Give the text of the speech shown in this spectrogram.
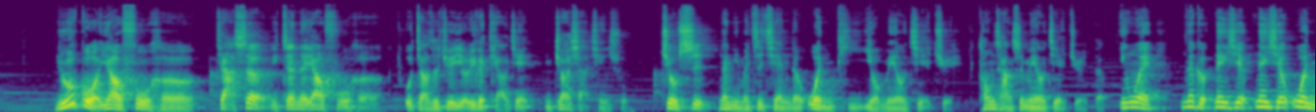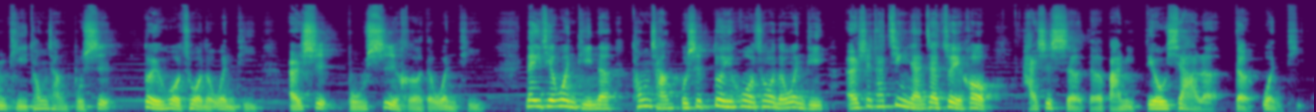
如果要复合，假设你真的要复合，我饺子觉得有一个条件，你就要想清楚，就是那你们之前的问题有没有解决？通常是没有解决的，因为那个那些那些问题通常不是对或错的问题，而是不适合的问题。那一些问题呢，通常不是对或错的问题，而是他竟然在最后还是舍得把你丢下了的问题，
